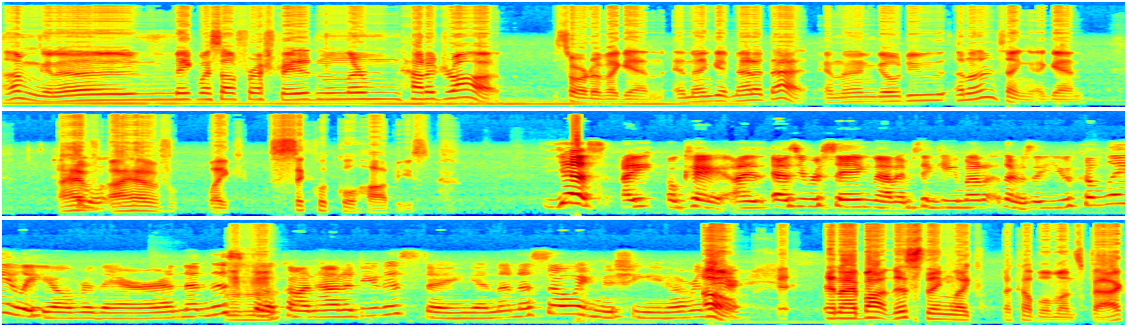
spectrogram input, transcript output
I'm gonna make myself frustrated and learn how to draw, sort of again, and then get mad at that, and then go do another thing again. I have Cool. I have like cyclical hobbies. Yes, I okay. I, as you were saying that, I'm thinking about it. There's a ukulele over there, and then this Mhm. book on how to do this thing, and then a sewing machine over Oh, there. and I bought this thing like a couple of months back.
